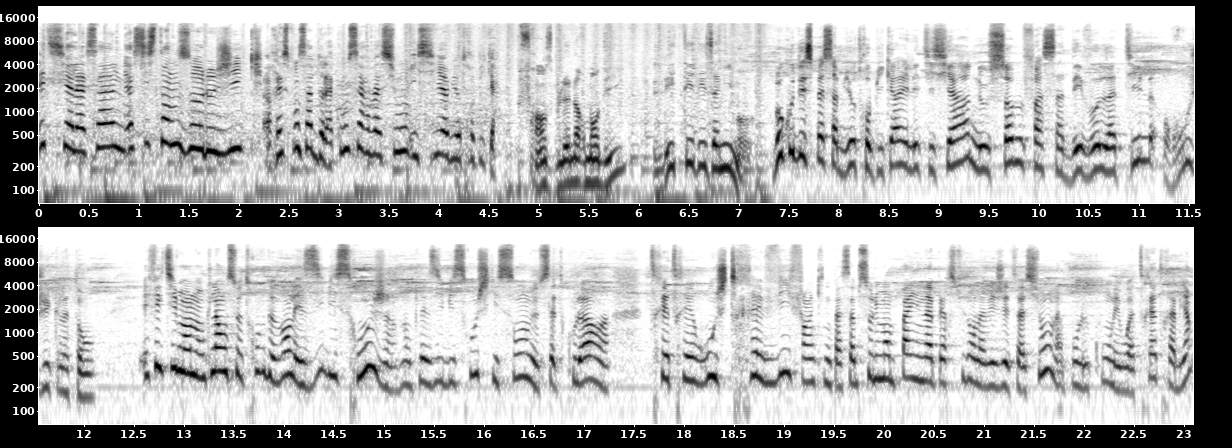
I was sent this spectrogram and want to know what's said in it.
Laetitia Lassalle, assistante zoologique, responsable de la conservation ici à Biotropica. France Bleu Normandie, l'été des animaux. Beaucoup d'espèces à Biotropica et Laetitia, nous sommes face à des volatiles rouges éclatants. Effectivement, donc là on se trouve devant les ibis rouges. Donc les ibis rouges qui sont de cette couleur très très rouge, très vif, hein, qui ne passe absolument pas inaperçu dans la végétation. Là pour le coup on les voit très très bien.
